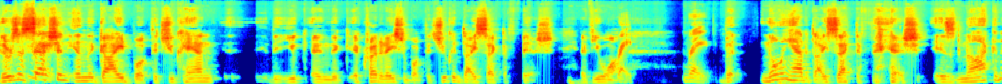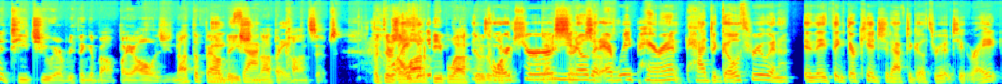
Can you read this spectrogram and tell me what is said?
There's a section in the guidebook that you can that you in the accreditation book that you can dissect a fish if you want. Right. Right. But knowing how to dissect a fish is not going to teach you everything about biology, not the foundation, exactly. not the concepts. But there's well, a lot of people out there that torture, you know, that every parent had to go through and, and they think their kid should have to go through it too, right?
